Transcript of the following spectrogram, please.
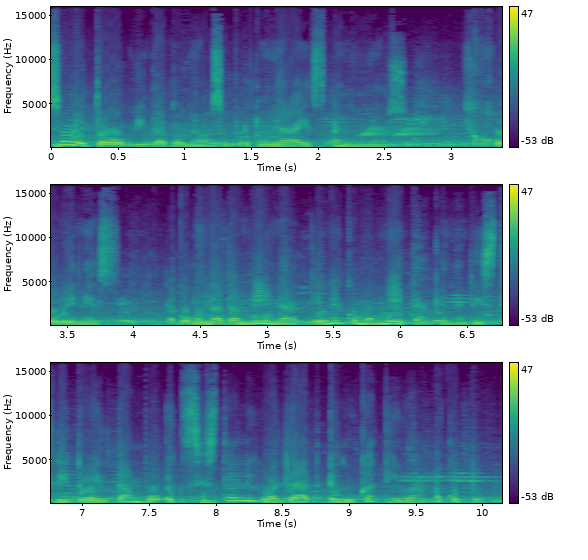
y sobre todo brindando nuevas oportunidades a niños y jóvenes. La Comuna Tambina tiene como meta que en el distrito del Tambo exista la igualdad educativa, acotó.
